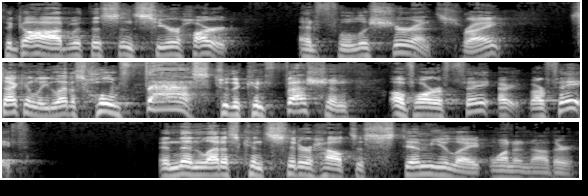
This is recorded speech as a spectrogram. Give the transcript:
to God with a sincere heart and full assurance, right? Secondly, let us hold fast to the confession of our, our faith. And then let us consider how to stimulate one another.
